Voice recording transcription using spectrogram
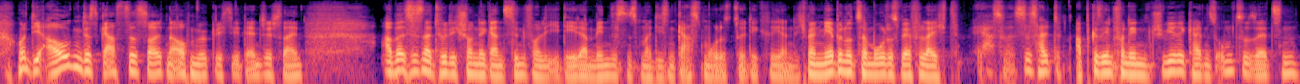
und die Augen des Gastes sollten auch möglichst identisch sein. Aber es ist natürlich schon eine ganz sinnvolle Idee, da mindestens mal diesen Gastmodus zu integrieren. Ich meine, Mehrbenutzermodus wäre vielleicht, ja, so, es ist halt, abgesehen von den Schwierigkeiten, es umzusetzen,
